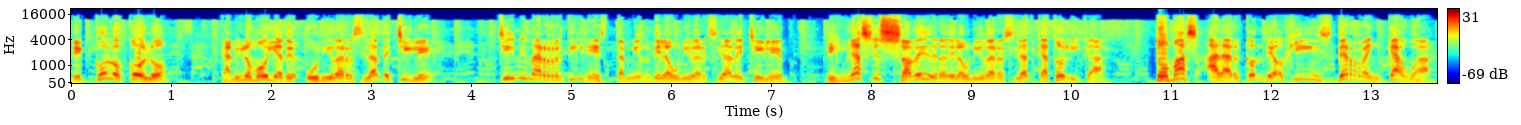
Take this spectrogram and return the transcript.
de Colo Colo, Camilo Moya de Universidad de Chile, Jimmy Martínez también de la Universidad de Chile, Ignacio Saavedra de la Universidad Católica, Tomás Alarcón de O'Higgins de Rancagua,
